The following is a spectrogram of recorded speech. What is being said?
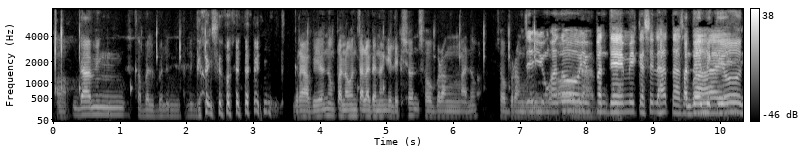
Oo. daming kabalbaling nagagawa namin. Grabe yun. Nung panahon talaga ng eleksyon, sobrang ano, sobrang... Hindi, yung ano, grabe. yung pandemic kasi lahat nasa Pandemic bahay. yun.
